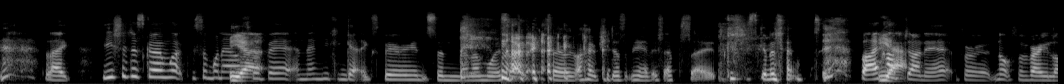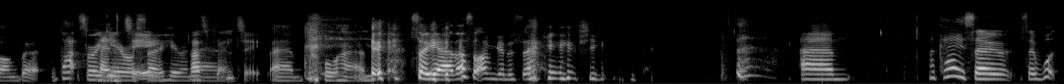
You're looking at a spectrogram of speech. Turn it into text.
like you should just go and work for someone else Yeah. for a bit and then you can get experience and, and i'm always like so i hope she doesn't hear this episode because she's gonna tempt but i have Yeah. done it for not for very long but That's For a year or so here and That's there. plenty. um, beforehand. so yeah, that's what I'm gonna say. If she... um, okay, so so what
